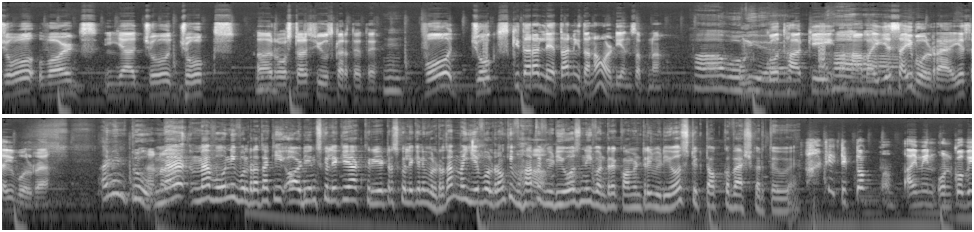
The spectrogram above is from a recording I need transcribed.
जो वर्ड्स या जो जोक्स रोस्टर्स यूज़ करते थे हम्म, वो जोक्स की तरह लेता नहीं था ना ऑडियंस अपना। हाँ वो भी उनको है। था कि हाँ, हाँ भाई हाँ, ये सही बोल रहा है ये सही बोल रहा है। आई मीन ट्रू मैं मैं वो नहीं बोल रहा था कि ऑडियंस को लेके या क्रिएटर्स को लेके नहीं बोल रहा था। मैं ये बोल रहा हूँ कि वहाँ पे वीडियोस नहीं बन रहे कमेंट्री वीडियोस टिकटॉक को बैश करते हुए। हाँ टिकटॉक आई मीन उनको भी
